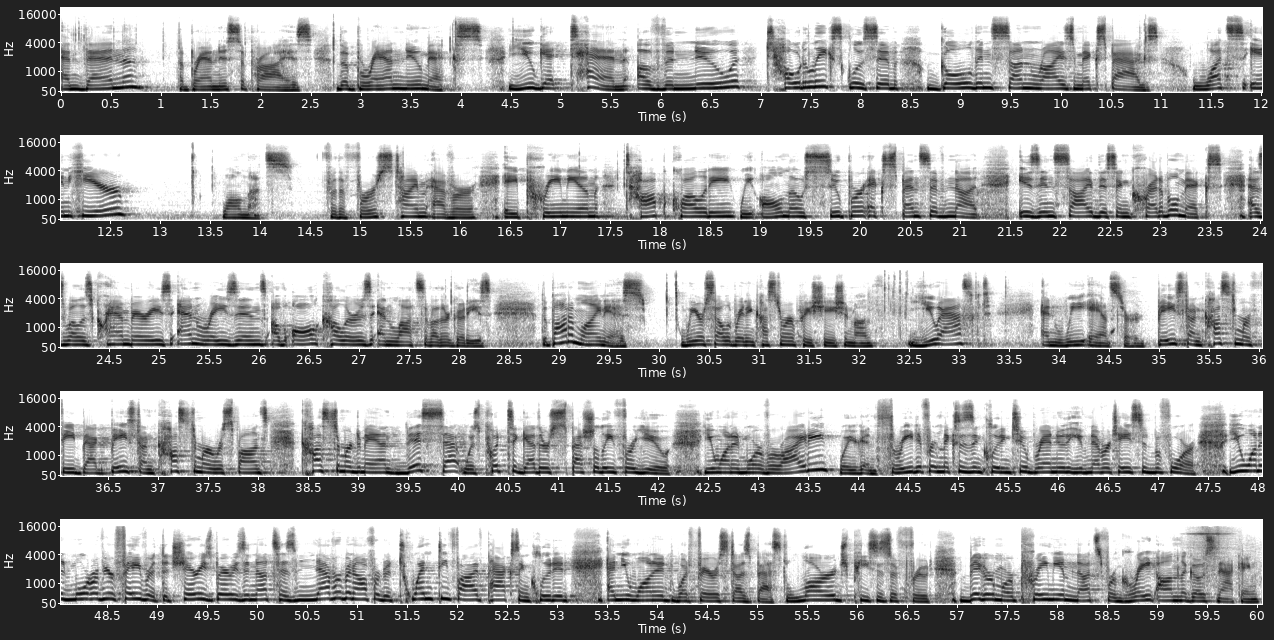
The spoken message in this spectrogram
And then the brand new surprise, the brand new mix. You get 10 of the new, totally exclusive Golden Sunrise mix bags. What's in here? Walnuts for the first time ever, a premium, top quality, we all know super expensive nut is inside this incredible mix, as well as cranberries and raisins of all colors and lots of other goodies. The bottom line is, we are celebrating Customer Appreciation Month. You asked, and we answered. Based on customer feedback, based on customer response, customer demand, this set was put together specially for you. You wanted more variety? Well, you're getting three different mixes, including two brand new that you've never tasted before. You wanted more of your favorite. The cherries, berries, and nuts has never been offered with 25 packs included, and you wanted what Ferris does best, large pieces of fruit, bigger, more premium nuts for great on-the-go snacking.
